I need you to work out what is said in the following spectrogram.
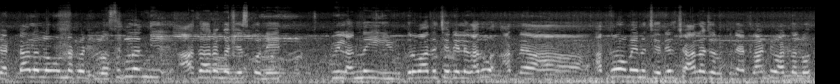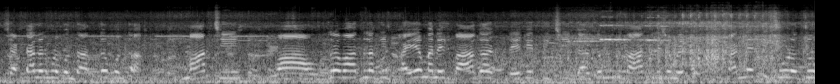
చట్టాలలో ఉన్నటువంటి లొసుగులని ఆధారంగా చేసుకొని వీళ్ళందరూ ఈ ఉగ్రవాద చర్యలు కాదు అక్రమమైన చర్యలు చాలా జరుగుతున్నాయి. అట్లాంటి వాటిలో చట్టాలను కూడా కొంత అర్థం కొంత మార్చి ఉగ్రవాదులకి భయం అనేది బాగా రేకెత్తించి గత ముందు భారతదేశం అన్నిటి కన్నెత్తి చూడొద్దు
